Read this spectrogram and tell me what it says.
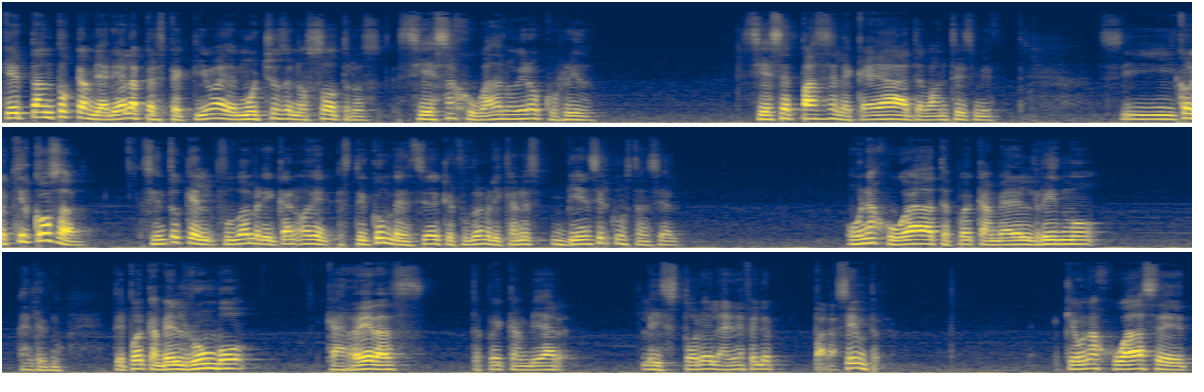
¿qué tanto cambiaría la perspectiva de muchos de nosotros si esa jugada no hubiera ocurrido? Si ese pase se le cae a Devante Smith. Si cualquier cosa, siento que el fútbol americano, oye, estoy convencido de que el fútbol americano es bien circunstancial. Una jugada te puede cambiar el ritmo, el ritmo, te puede cambiar el rumbo, carreras, te puede cambiar la historia de la NFL para siempre. Que una jugada se.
